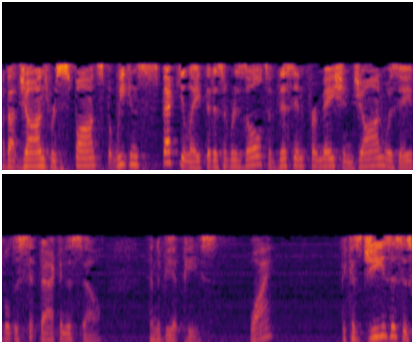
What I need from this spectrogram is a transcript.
about John's response, but we can speculate that as a result of this information, John was able to sit back in his cell and to be at peace. Why? Because Jesus is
